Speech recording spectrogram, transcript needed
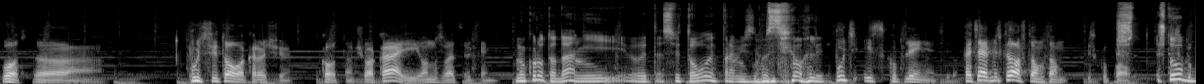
Вот. э, путь святого, короче, какого-то там чувака, и он называется Эль Камино. Ну круто, да, они это святого прям из него сделали. Путь искупления, типа. Хотя я бы не сказал, что он там искупал. Ш- Что Искуплял.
